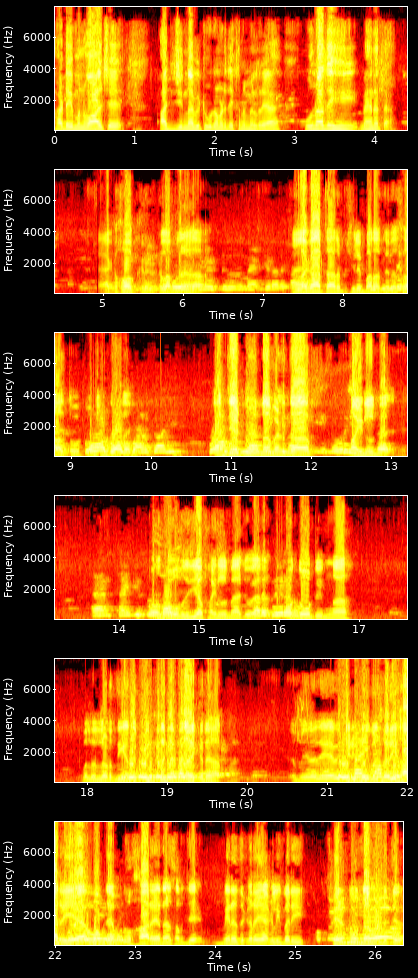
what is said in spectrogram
ਸਾਡੇ ਮਨਵਾਲ 'ਚ ਅੱਜ ਜਿੰਨਾ ਵੀ ਟੂਰਨਾਮੈਂਟ ਦੇਖਣ ਨੂੰ ਮਿਲ ਰਿਹਾ ਹੈ, ਉਹਨਾਂ ਦੀ ਹੀ ਮਿਹਨਤ ਹੈ। ਇੱਕ ਹਾਕ ਕਲੱਬ ਦਾ ਲਗਾਤਾਰ ਪਿਛਲੇ 12 13 ਸਾਲ ਤੋਂ ਰਿਹਾ ਅੱਜ ਇਹ ਟੂਰਨਾਮੈਂਟ ਦਾ ਫਾਈਨਲ ਮੈਚ ਹੈ। ਐਂਡ ਥੈਂਕ ਯੂ ਔਰ ਬਹੁਤ ਵਧੀਆ ਫਾਈਨਲ ਮੈਚ ਹੋਇਆ। ਹੈ ਦੇਖੋ ਦੋ ਟੀਮਾਂ ਵੱਲੋਂ ਲੜਦੀਆਂ ਤੇ ਕੋਈ ਨੇ ਜਿੱਤਣਾ ਇੱਕ ਨੇ ਹਾਰਨਾ ਮੇਰਾ। ਇਹ ਵੀ ਜਿਹੜੀ ਟੀਮ ਇਸ ਵਾਰੀ ਹਾਰੀ ਹੈ ਉਹ ਆਪਣੇ ਆਪ ਨੂੰ ਹਾਰਿਆ ਨਾ ਸਮਝੇ। ਮਿਹਨਤ ਕਰੇ ਅਗਲੀ ਵਾਰੀ ਫਿਰ ਟੂਰਨਾਮੈਂਟ 'ਚ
